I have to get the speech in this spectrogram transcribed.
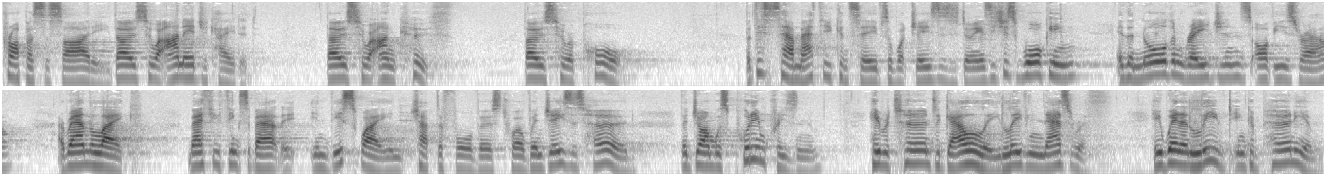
proper society, those who are uneducated, those who are uncouth, those who are poor. But this is how Matthew conceives of what Jesus is doing as he's just walking in the northern regions of Israel around the lake. Matthew thinks about it in this way in chapter 4, verse 12. When Jesus heard that John was put in prison, he returned to Galilee, leaving Nazareth. He went and lived in Capernaum,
